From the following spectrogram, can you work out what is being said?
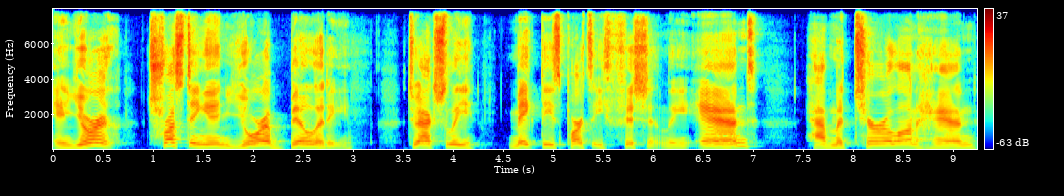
and you're trusting in your ability to actually make these parts efficiently and have material on hand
